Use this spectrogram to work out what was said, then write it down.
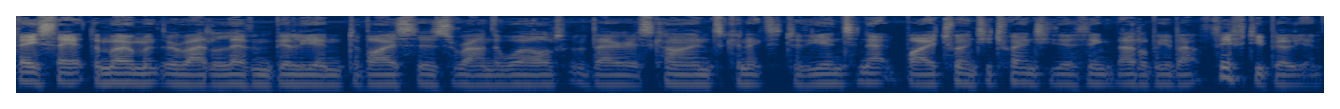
they say at the moment there are about 11 billion devices around the world of various kinds connected to the internet. By 2020, they think that'll be about 50 billion.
